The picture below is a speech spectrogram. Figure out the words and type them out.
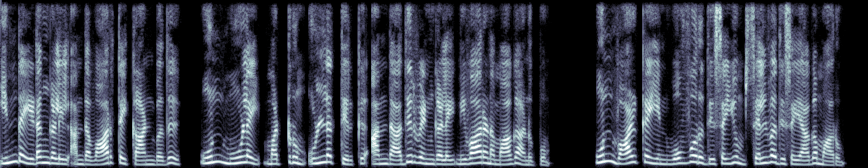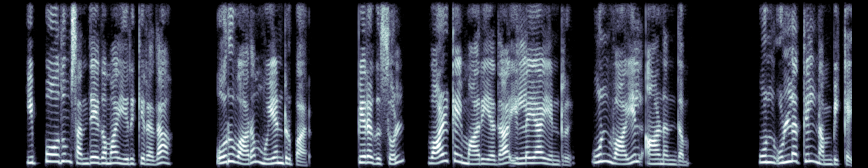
இந்த இடங்களில் அந்த வார்த்தை காண்பது உன் மூளை மற்றும் உள்ளத்திற்கு அந்த அதிர்வெண்களை நிவாரணமாக அனுப்பும். உன் வாழ்க்கையின் ஒவ்வொரு திசையும் செல்வ திசையாக மாறும். இப்போதும் சந்தேகமாய் இருக்கிறதா? ஒரு வாரம் முயன்று பார். பிறகு சொல் வாழ்க்கை மாறியதா இல்லையா? என்று. உன் வாயில் ஆனந்தம். உன் உள்ளத்தில் நம்பிக்கை.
